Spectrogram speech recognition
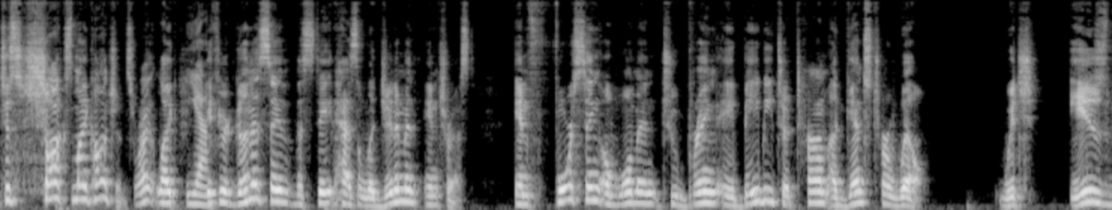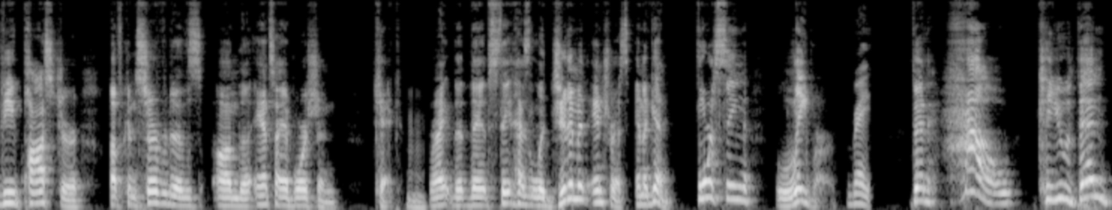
just shocks my conscience, right? Like, Yeah. if you're going to say that the state has a legitimate interest in forcing a woman to bring a baby to term against her will, which is the posture of conservatives on the anti abortion kick, Mhm. right? That the state has a legitimate interest in, again, forcing labor Right. then how can you then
